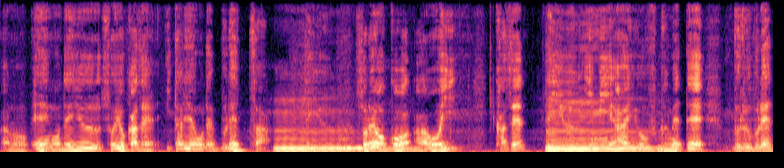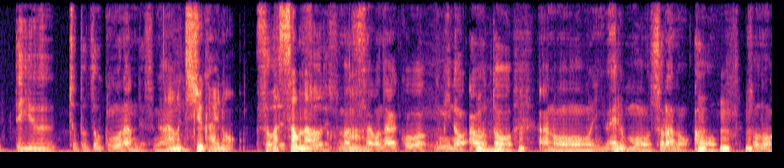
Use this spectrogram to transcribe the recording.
あの英語で言うそよ風イタリア語でブレッツァっていうそれをこう青い風っていう意味合いを含めてブルブレっていうちょっと俗語なんですが。あの地中海の真っそうです。青な。そうです。真っ青なこう海の青と、あのいわゆるもう空の青、その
